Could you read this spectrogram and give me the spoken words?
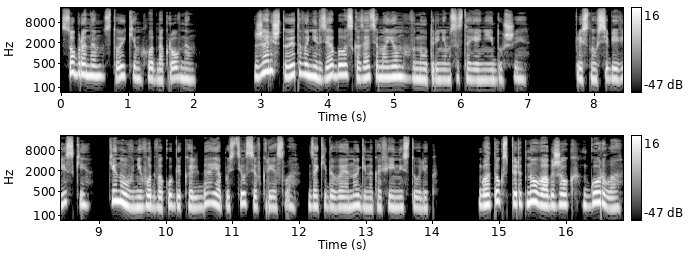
собранным, стойким, хладнокровным. Жаль, что этого нельзя было сказать о моем внутреннем состоянии души. Плеснув себе виски, кинул в него два кубика льда и опустился в кресло, закидывая ноги на кофейный столик. Глоток спиртного обжег горло,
